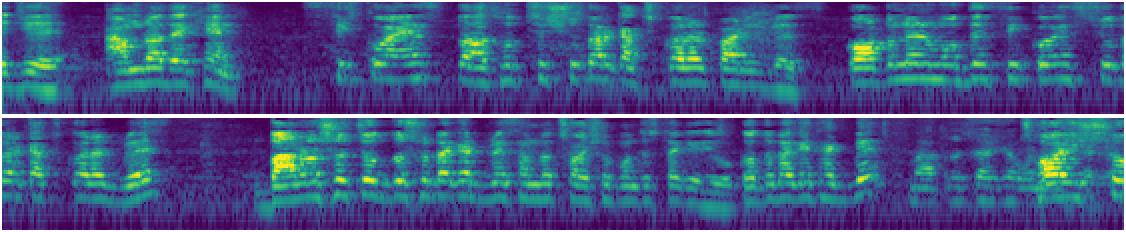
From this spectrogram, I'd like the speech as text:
এই যে আমরা দেখেন সিকোয়েন্স প্লাস হচ্ছে সুতার কাজ করার পাড়ি ড্রেস কটনের মধ্যে সিকোয়েন্স সুতার কাজ করার ড্রেস বারোশো চোদ্দশো টাকার ড্রেস আমরা ছয়শো পঞ্চাশ টাকায় দিব। কত টাকায় থাকবে? মাত্র ছয়শো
